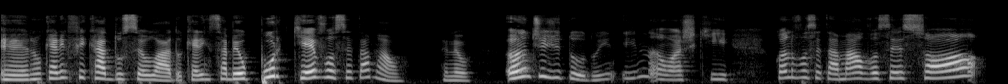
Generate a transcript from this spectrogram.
É, não querem ficar do seu lado, querem saber o porquê você tá mal, entendeu? Antes de tudo. E, e não, acho que Quando você tá mal, você só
